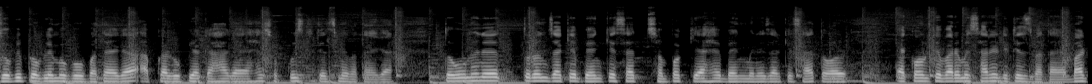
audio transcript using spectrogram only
जो भी प्रॉब्लम हो वो बताएगा, आपका रुपया कहाँ गया है, सब कुछ डिटेल्स में बताएगा। तो उन्होंने तुरंत जाके बैंक के साथ संपर्क किया है, बैंक मैनेजर के साथ और अकाउंट के बारे में सारे डिटेल्स बताया। बट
